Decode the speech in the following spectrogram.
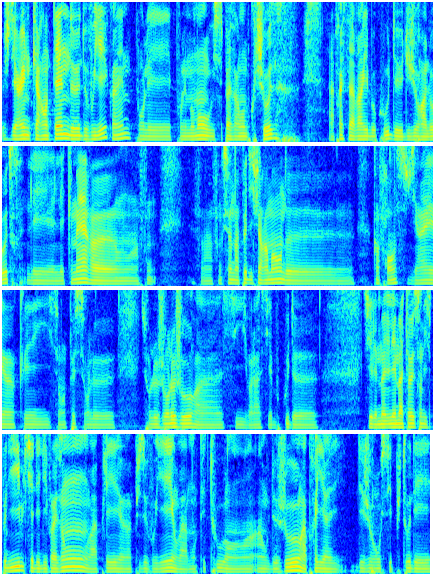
je dirais, une quarantaine de, de, quand même pour les, pour les moments où il se passe vraiment beaucoup de choses. Après, ça varie beaucoup du jour à l'autre. Les, les Khmers fonctionnent un peu différemment de qu'en France. Je dirais euh, qu'ils sont un peu sur le, sur le jour le jour. Euh, si voilà, s'il y a beaucoup de si les, matériaux sont disponibles, s'il y a des livraisons, on va appeler euh, plus d'ouvriers, on va monter tout en un ou deux jours. Après, il y a des jours où c'est plutôt des,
